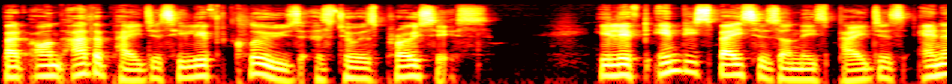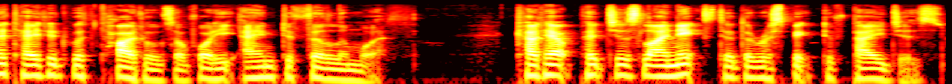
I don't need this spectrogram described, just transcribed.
but on other pages he left clues as to his process. He left empty spaces on these pages annotated with titles of what he aimed to fill them with. Cut-out pictures lie next to the respective pages.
